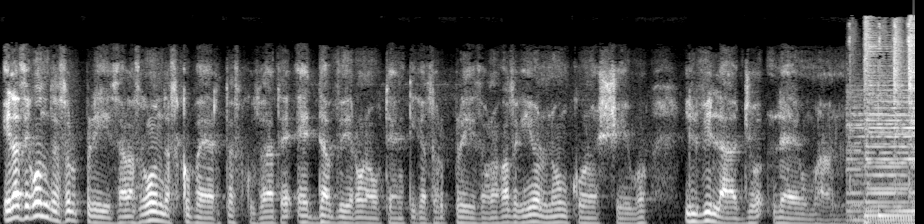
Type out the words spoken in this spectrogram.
e la seconda sorpresa, la seconda scoperta, scusate, è davvero un'autentica sorpresa, una cosa che io non conoscevo, il villaggio Leumann.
